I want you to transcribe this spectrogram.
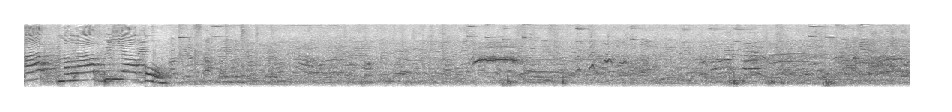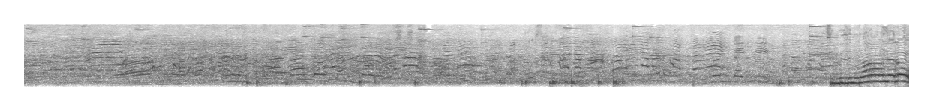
At mga pilyako. Simulan na ang laro!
